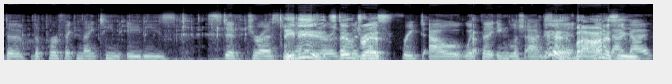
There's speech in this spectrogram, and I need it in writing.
the the perfect 1980s stiff dressed? He did, stiff dressed. like, freaked out with the English accent. Yeah, but I honestly- guy.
